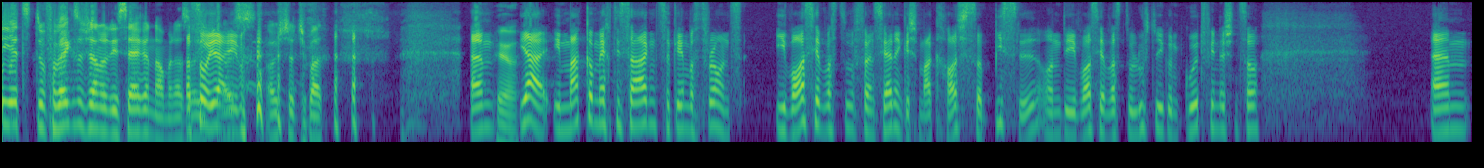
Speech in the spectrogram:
jetzt, du verwechselst ja noch die Seriennamen. Also Achso, ja, alles, eben. Alles Ähm, ja. ja, im Mako möchte ich sagen zu Game of Thrones, ich weiß ja, was du für einen Seriengeschmack hast, so ein bisschen, und ich weiß ja, was du lustig und gut findest und so. Ähm,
